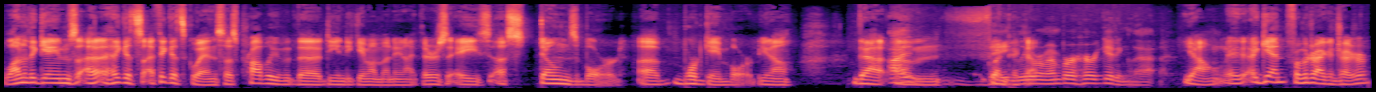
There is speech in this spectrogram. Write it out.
one of the games. I I think it's I think it's Gwen, so it's probably the D and D game on Monday night. There's a a Stones board, a board game board. You know that I um Gwen picked vaguely remember her getting that. Yeah, again from a dragon treasure.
